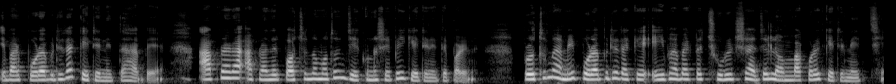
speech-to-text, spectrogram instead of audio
এবার পোড়া পিঠাটা কেটে নিতে হবে। আপনারা আপনাদের পছন্দ মতন যে কোনো শেপেই কেটে নিতে পারেন। প্রথমে আমি পোড়া পিঠাটাকে এইভাবে একটা ছুরির সাহায্যে লম্বা করে কেটে নিচ্ছি।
